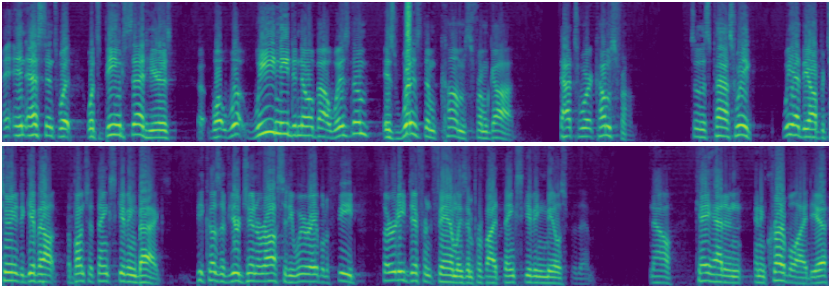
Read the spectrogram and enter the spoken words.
In essence, what, what's being said here is uh, what, what we need to know about wisdom is wisdom comes from God. That's where it comes from. So this past week, we had the opportunity to give out a bunch of Thanksgiving bags. Because of your generosity, we were able to feed 30 different families and provide Thanksgiving meals for them. Now, Kay had an, an incredible idea.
